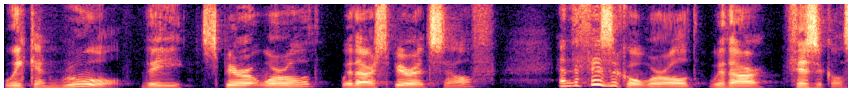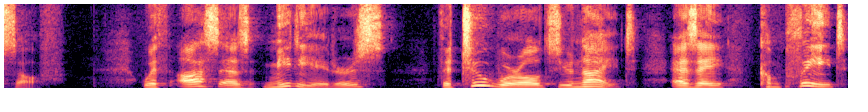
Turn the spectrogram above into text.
we can rule the spirit world with our spirit self and the physical world with our physical self. With us as mediators, the two worlds unite as a complete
